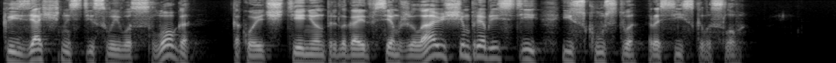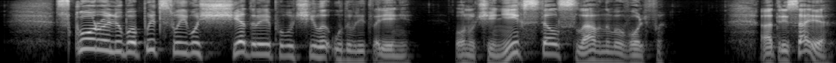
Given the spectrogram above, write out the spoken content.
к изящности своего слога, какое чтение он предлагает всем желающим приобрести искусство российского слова. Скоро любопытство его щедрое получило удовлетворение. Он ученик стал славного Вольфа. Отрисая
